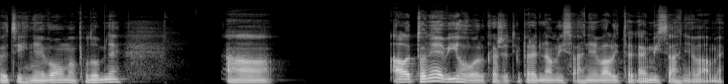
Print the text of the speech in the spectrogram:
veci hnevom a podobne. A, ale to nie je výhovorka, že tí pred nami sa hnevali, tak aj my sa hneváme.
